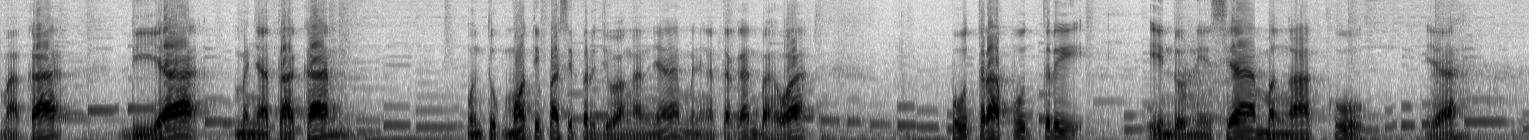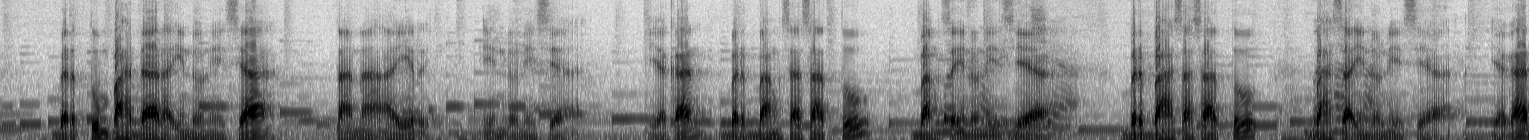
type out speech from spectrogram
maka dia menyatakan untuk motivasi perjuangannya menyatakan bahwa putra putri Indonesia mengaku ya bertumpah darah Indonesia tanah air Indonesia ya kan berbangsa satu bangsa Bangsa Indonesia. Indonesia. berbahasa satu bahasa Bahasa. Indonesia ya kan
